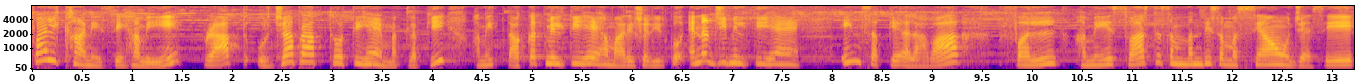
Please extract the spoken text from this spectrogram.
फल खाने से हमें प्राप्त, ऊर्जा प्राप्त होती है मतलब कि हमें ताकत मिलती है, हमारे शरीर को एनर्जी मिलती है। इन सब के अलावा फल हमें स्वास्थ्य संबंधी समस्याओं जैसे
